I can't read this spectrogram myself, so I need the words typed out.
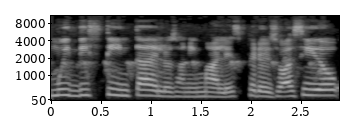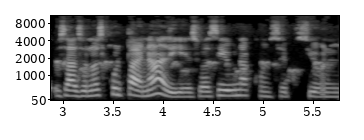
muy distinta de los animales, pero eso ha sido, o sea, eso no es culpa de nadie, eso ha sido una concepción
